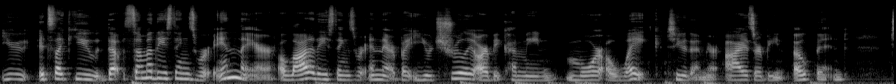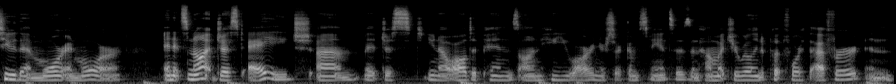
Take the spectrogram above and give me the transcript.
you it's like you that some of these things were in there a lot of these things were in there but you truly are becoming more awake to them your eyes are being opened to them more and more and it's not just age um, it just you know all depends on who you are and your circumstances and how much you're willing to put forth effort and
